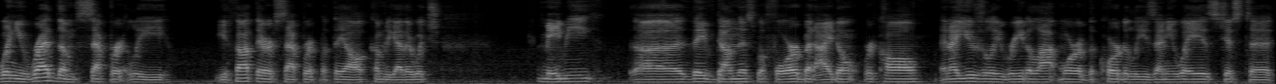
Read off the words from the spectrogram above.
when you read them separately, you thought they were separate, but they all come together, which maybe uh, they've done this before, but I don't recall. And I usually read a lot more of the quarterlies, anyways, just to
